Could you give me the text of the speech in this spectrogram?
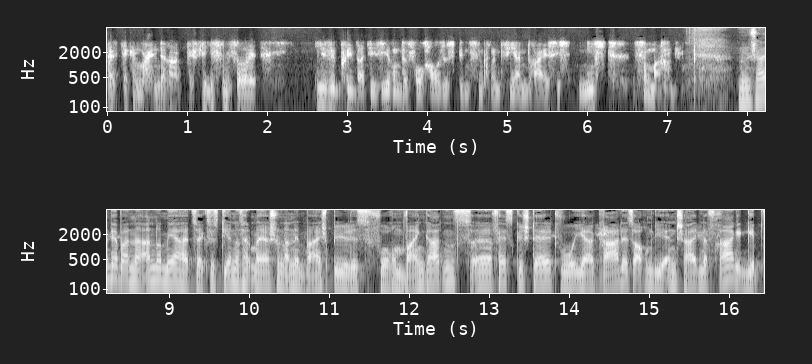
dass der Gemeinderat beschließen soll, diese Privatisierung des Hochhauses Binzengrund 34 nicht zu machen. Nun scheint aber eine andere Mehrheit zu existieren. Das hat man ja schon an dem Beispiel des Forum Weingartens äh, festgestellt, wo ja gerade es auch um die entscheidende Frage gibt.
